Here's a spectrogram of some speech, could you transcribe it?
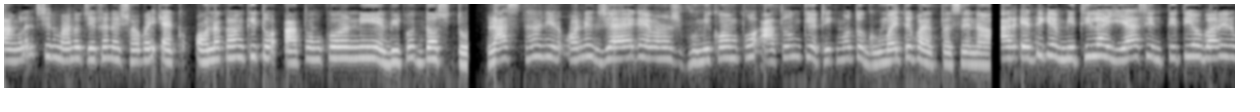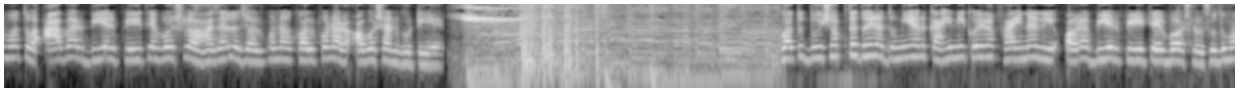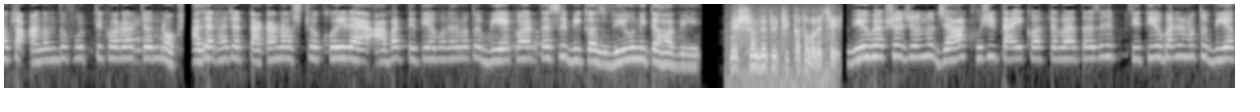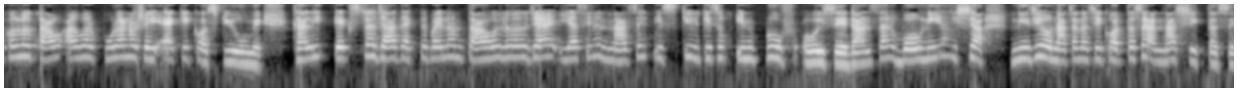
বাংলাদেশের মানুষ যেখানে সবাই এক অনাকাঙ্ক্ষিত আতঙ্ক নিয়ে বিপর্যস্ত রাজধানীর অনেক জায়গায় মানুষ ভূমিকম্প, আতঙ্কে ঠিকমতো ঘুমাইতে পারতেছে না। আর এদিকে মিথিলা ইয়াসিন তৃতীয়বারের মতো আবার বিয়ের পিড়িতে বসল হাজারো জল্পনা কল্পনার অবসান ঘটিয়ে। গত দুই সপ্তাহ ধইরা দুনিয়ার কাহিনী কইরা ফাইনালি ওরা বিয়ের পিড়িতে বসল। শুধুমাত্র আনন্দ ফুর্তি করার জন্য হাজার হাজার টাকা নষ্ট কইরা আবার তৃতীয় বোনের মতো বিয়ে করতেছে বিকজ ভিউ নিতে হবে। নিঃসন্দেহে তুই ঠিক কথা বলেছিস। ভিউ ব্যবসার জন্য যা খুশি তাই করতে পারতেছে। তৃতীয়বারের মতো বিয়ে করল, তাও আবার পুরানো সেই একই কস্টিউমে খালি এক্সট্রা যা দেখতে পাইলাম তা হলো যে ইয়াসিনের নাচের স্কিল কিছু ইমপ্রুভ হইছে। ডান্সার বউ নিয়ে আইসা নিজেও নাচানাচি করতেছে আর নাচ শিখতেছে।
